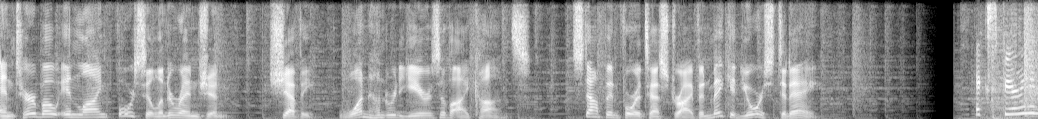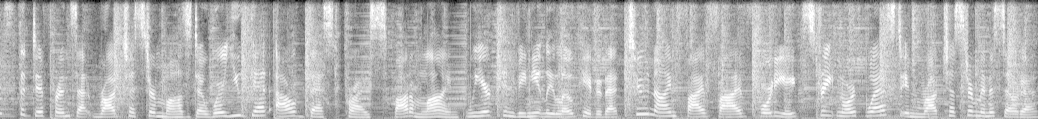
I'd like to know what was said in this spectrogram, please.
and turbo inline four cylinder engine. Chevy, 100 years of icons. Stop in for a test drive and make it yours today. Experience the difference at Rochester Mazda, where you get our best price. Bottom line, we are conveniently located at 2955 48th Street Northwest in Rochester, Minnesota.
